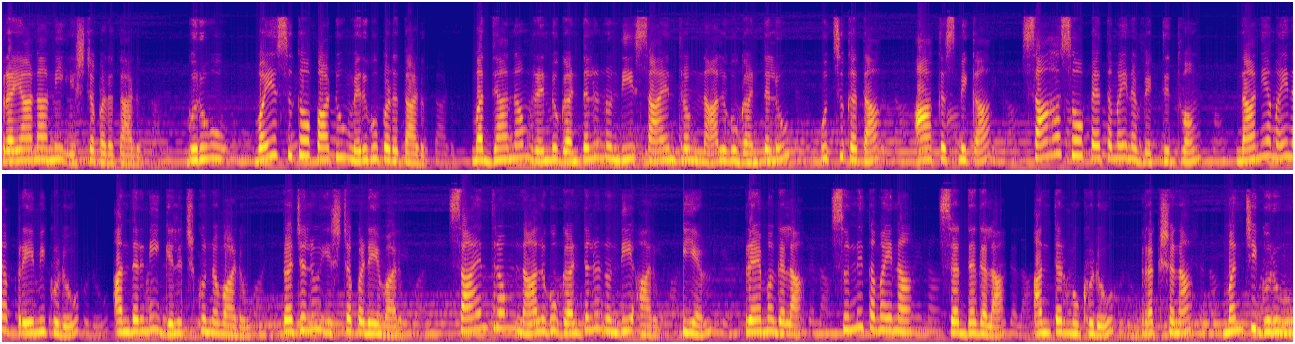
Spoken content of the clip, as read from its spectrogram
ప్రయాణాన్ని ఇష్టపడతాడు. గురువు వయస్సుతో పాటు మెరుగుపడతాడు. మధ్యాహ్నం రెండు గంటల నుండి సాయంత్రం నాలుగు గంటలు ఉత్సుకత ఆకస్మిక సాహసోపేతమైన వ్యక్తిత్వం నాణ్యమైన ప్రేమికుడు అందరినీ గెలుచుకున్నవాడు ప్రజలు ఇష్టపడేవారు. సాయంత్రం నాలుగు గంటల నుండి ఆరు పిఎం ప్రేమగల సున్నితమైన శ్రద్ధగల అంతర్ముఖుడు రక్షణ మంచి గురువు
